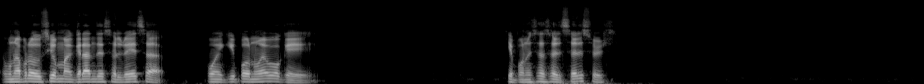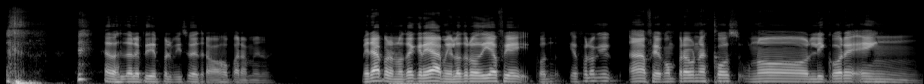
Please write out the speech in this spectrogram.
una producción más grande de cerveza con equipo nuevo que, que ponerse a hacer seltzers. A Eduardo le piden permiso de trabajo para menor. Mira, pero no te creas, a mí el otro día fui, ¿cuándo- ¿qué fue lo que? Ah, fui a comprar unas cosas, unos licores en...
